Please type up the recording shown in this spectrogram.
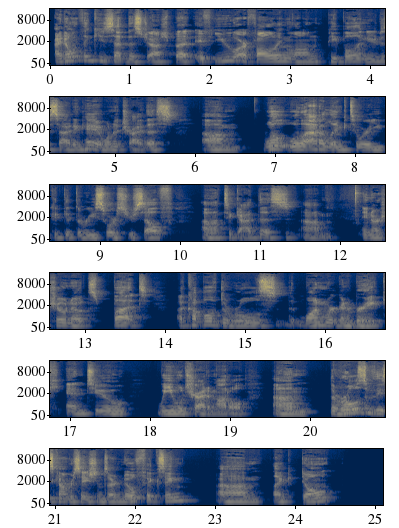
I don't think you said this, Josh, but if you are following along, people, and you're deciding, hey, I want to try this, um, we'll we'll add a link to where you could get the resource yourself uh, to guide this um, in our show notes. But a couple of the rules: one, we're going to break, and two, we will try to model. Um, the rules of these conversations are no fixing. Um, like, don't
